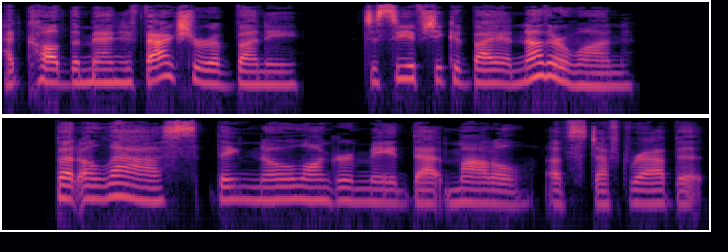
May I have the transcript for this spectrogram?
had called the manufacturer of Bunny to see if she could buy another one, but alas, they no longer made that model of stuffed rabbit.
